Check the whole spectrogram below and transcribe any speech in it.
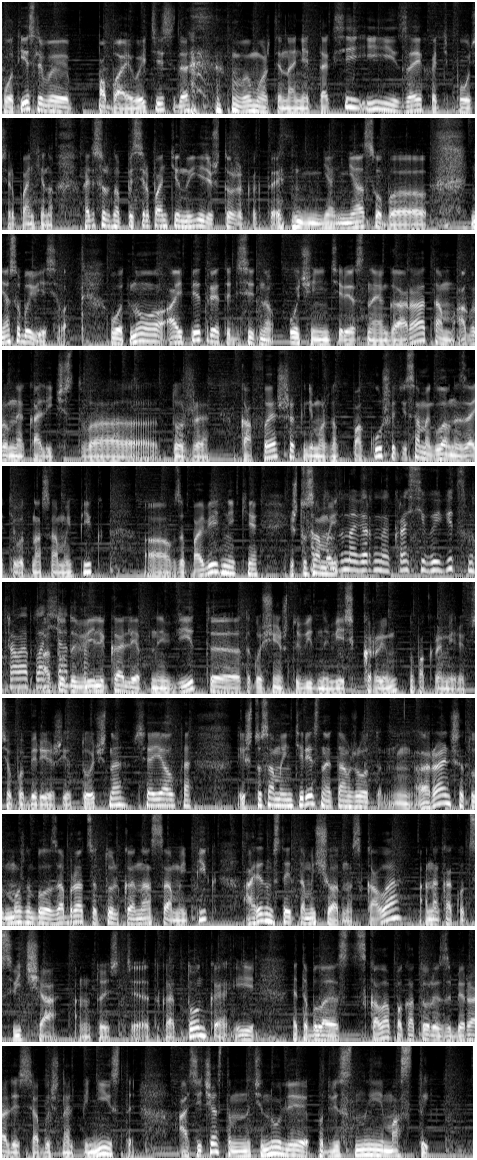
вот, если вы побаиваетесь, да, вы можете нанять такси и заехать по серпантину. Хотя, собственно, по серпантину едешь тоже как-то не, не, особо, не особо весело. Вот, но Айпетри это действительно очень интересная гора, там огромное количество тоже кафешек, где можно покушать. И самое главное, зайти вот на самый пик в заповеднике. И что самое... Оттуда, наверное, красивый вид, смотровая площадка. Оттуда великолепный вид. Э, такое ощущение, что видно весь Крым. Ну, по крайней мере, все побережье точно, вся Ялта. И что самое интересное, там же вот раньше тут можно было забраться только на самый пик, а рядом стоит там еще одна скала. Она как вот свеча. Она, то есть, э, такая тонкая. И это была скала, по которой забирались обычно альпинисты. А сейчас там натянули подвесные мосты.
